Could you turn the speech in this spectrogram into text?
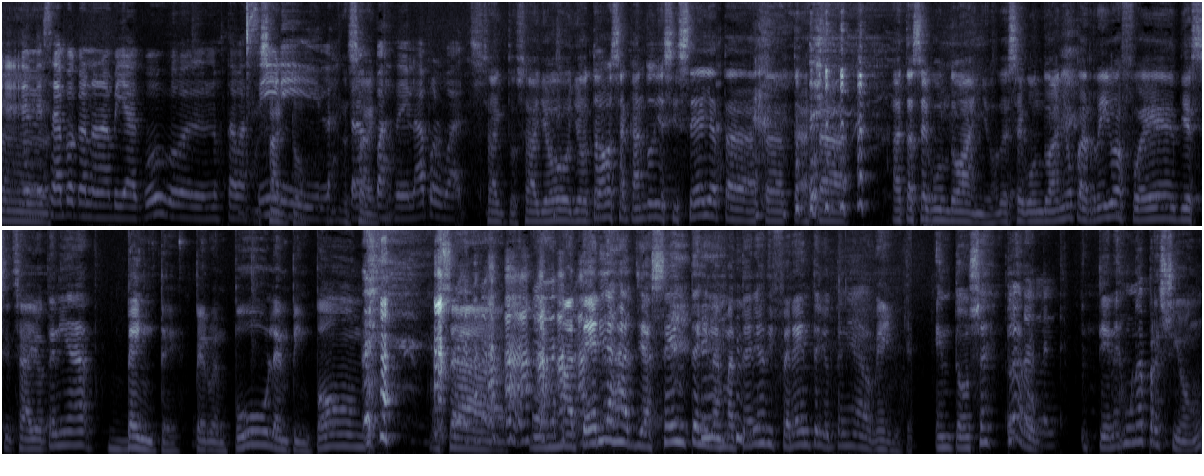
Sí, en esa época no había Google, no estaba Siri, Exacto, las exacto. trampas del Apple Watch. Exacto, o sea, yo, yo estaba sacando 16 hasta, hasta, hasta, hasta- hasta segundo año. De segundo año para arriba fue 10, o sea, yo tenía 20, pero en pool, en ping-pong. O sea, las materias adyacentes y las materias diferentes yo tenía 20. Entonces, claro, Totalmente. tienes una presión,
